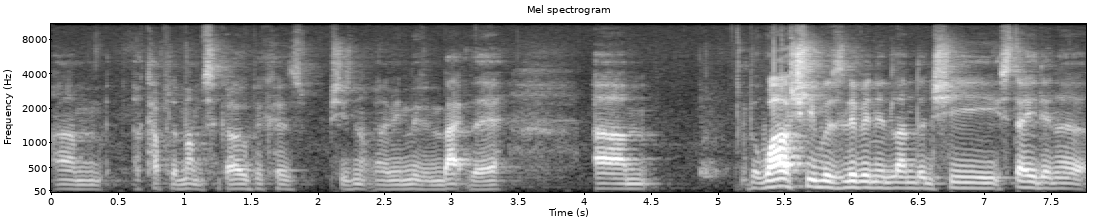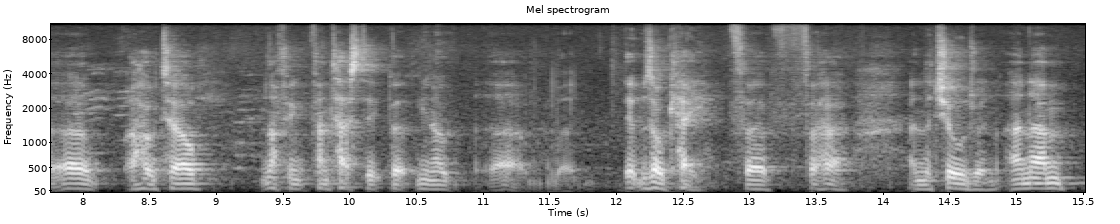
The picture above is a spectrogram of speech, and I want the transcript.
um, a couple of months ago because she's not going to be moving back there. Um, but while she was living in London, she stayed in a, a, a hotel. Nothing fantastic, but you know, uh, it was okay for, for her and the children. And um,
